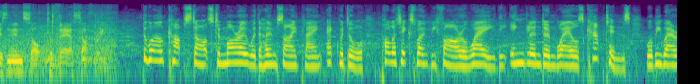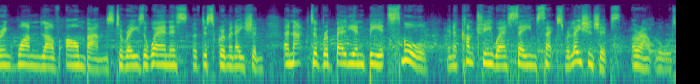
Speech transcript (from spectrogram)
is an insult to their suffering. The World Cup starts tomorrow with the home side playing Ecuador. Politics won't be far away. The England and Wales captains will be wearing One Love armbands to raise awareness of discrimination, an act of rebellion, be it small, in a country where same sex relationships are outlawed.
